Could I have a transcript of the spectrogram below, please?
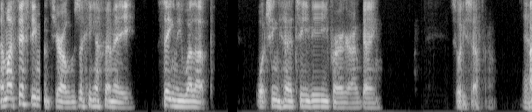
And my 15 month year old was looking up at me, seeing me well up, watching her TV program, going, sort yourself out. yeah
